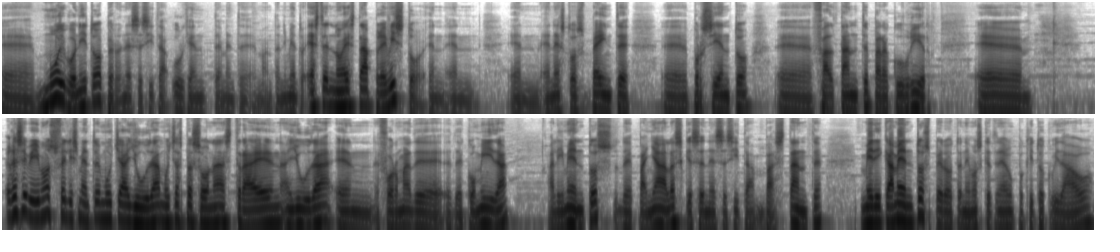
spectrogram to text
eh, muy bonito, pero necesita urgentemente mantenimiento. Este no está previsto en, estos 20% eh, por ciento, eh, faltante para cubrir. recibimos felizmente mucha ayuda, muchas personas traen ayuda en forma de, de comida, alimentos, de pañales que se necesita bastante medicamentos, pero tenemos que tener un poquito cuidado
